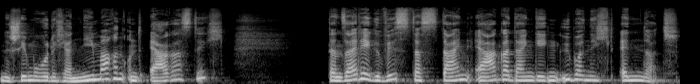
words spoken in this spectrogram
eine Chemo würde ich ja nie machen und ärgerst dich, dann sei dir gewiss, dass dein Ärger dein Gegenüber nicht ändert.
